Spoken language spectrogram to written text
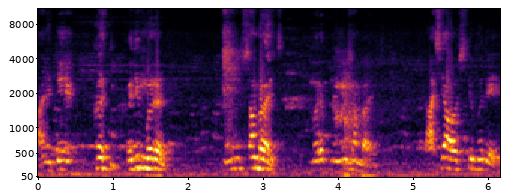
आणि ते कधी कधी मरण म्हणून सांभाळायचं. मरत नाही सांभाळायचे अशा अवस्थेमध्ये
